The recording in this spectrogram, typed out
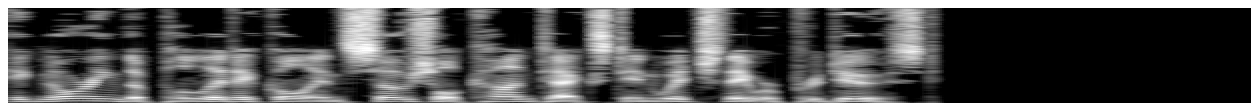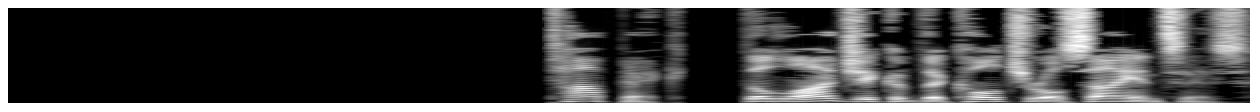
ignoring the political and social context in which they were produced. The logic of the cultural sciences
